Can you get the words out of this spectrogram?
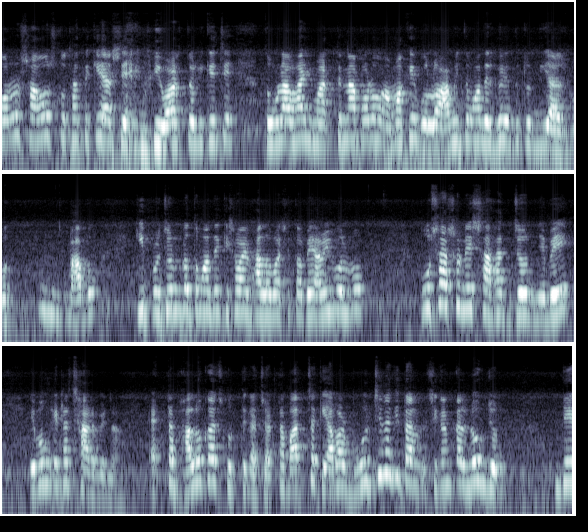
বড় সাহস কোথা থেকে আসে? এক ভিওয়ার তো লিখেছে, তোমরা ভাই মারতে না পারো, আমাকে বলো, আমি তোমাদের হয়ে দুটো দিয়ে আসব। ভাবো, কি প্রচণ্ড তোমাদেরকে সবাই ভালোবাসে, তবে আমি বলব প্রশাসনের সাহায্য নেবে এবং এটা ছাড়বে না। একটা ভালো কাজ করতে গেছো, একটা বাচ্চাকে আবার বলছে নাকি তার সেখানকার লোকজন যে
